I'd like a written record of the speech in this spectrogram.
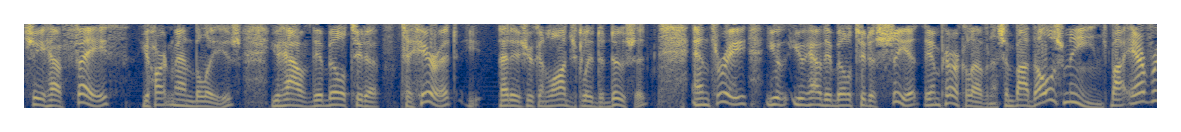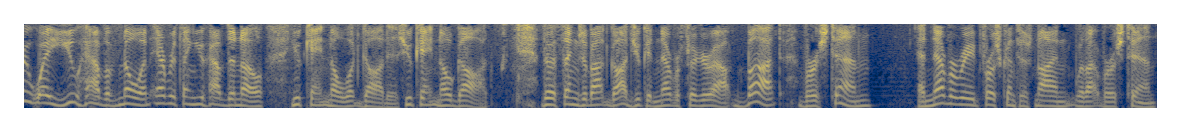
So you have faith, your heart man believes. You have the ability to, to hear it, that is, you can logically deduce it. And three, you, you have the ability to see it, the empirical evidence. And by those means, by every way you have of knowing everything you have to know, you can't know what God is. You can't know God. There are things about God you can never figure out. But, verse 10, and never read 1 Corinthians 9 without verse 10,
